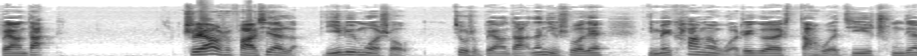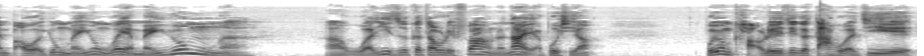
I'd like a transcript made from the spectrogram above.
不让带，只要是发现了，一律没收，就是不让带。那你说的，你没看看我这个打火机、充电宝我用没用？我也没用啊。啊，我一直搁兜里放着，那也不行。不用考虑这个打火机、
